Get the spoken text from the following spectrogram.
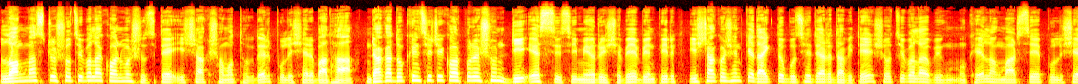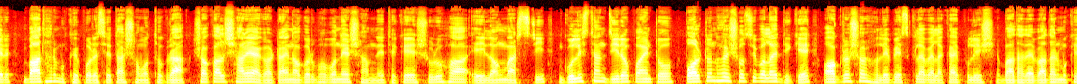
লং মার্চ টু সচিবালয় কর্মসূচিতে ইশাক সমর্থকদের পুলিশের বাধা। ঢাকা দক্ষিণ সিটি কর্পোরেশন ডিএসসিসি মেয়র হিসেবে বিএনপির ইশাক হোসেনকে দায়িত্ব বুঝিয়ে দেওয়ার দাবিতে সচিবালয় অভিমুখে লং মার্চে পুলিশের বাধার মুখে পড়েছে তার সমর্থকরা। সকাল সাড়ে এগারোটায় নগর ভবনের সামনে থেকে শুরু হওয়া এই লং মার্চটি গুলিস্তান জিরো পয়েন্ট ও পল্টন হয়ে সচিবালয়ের দিকে অগ্রসর হলে প্রেস ক্লাব এলাকায় পুলিশ বাধা দেয়। বাধার মুখে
